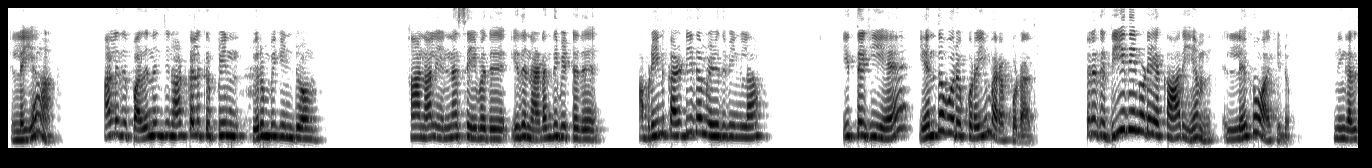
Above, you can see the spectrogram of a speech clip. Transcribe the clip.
இல்லையா? அல்லது பதினஞ்சு நாட்களுக்கு பின் விரும்புகின்றோம். ஆனால் என்ன செய்வது? இது நடந்துவிட்டது அப்படின்னு கடிதம் எழுதுவீங்களா? இத்தகைய எந்த ஒரு குறையும் வரக்கூடாது. பிறகு தீதியினுடைய காரியம் லெகுவாகிடும் நீங்கள்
